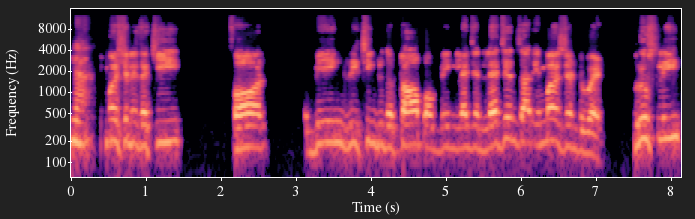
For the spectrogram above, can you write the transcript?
Yeah. Immersion is the key for being reaching to the top of being legend. Legends are immersed into it. Bruce Lee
